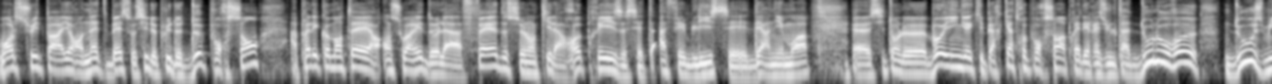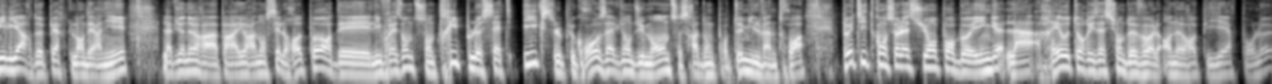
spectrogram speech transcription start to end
Wall Street par ailleurs en net baisse aussi de plus de 2%. Après les commentaires en soirée de la Fed selon qui la reprise s'est affaiblie ces derniers mois. Euh, citons le Boeing qui perd 4% après des résultats douloureux, 12 milliards de pertes l'an dernier. L'avionneur a par ailleurs annoncé le report des livraisons de son 777X, le plus gros avion du monde. Ce sera donc pour 2023. Petite consolation pour Boeing, la réautorisation de vol en Europe hier pour le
